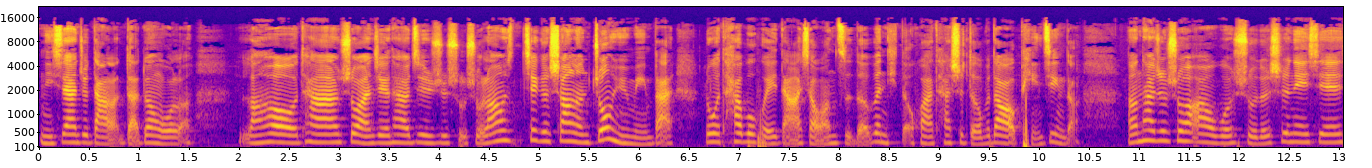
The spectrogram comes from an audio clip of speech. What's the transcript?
你现在就打了打断我了，然后他说完这个，他要继续去数数，然后这个商人终于明白，如果他不回答小王子的问题的话，他是得不到平静的，然后他就说啊，我数的是那些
